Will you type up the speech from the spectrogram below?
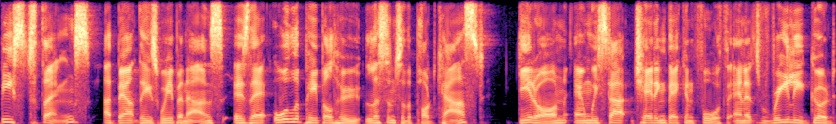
best things about these webinars is that all the people who listen to the podcast get on and we start chatting back and forth. And it's really good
